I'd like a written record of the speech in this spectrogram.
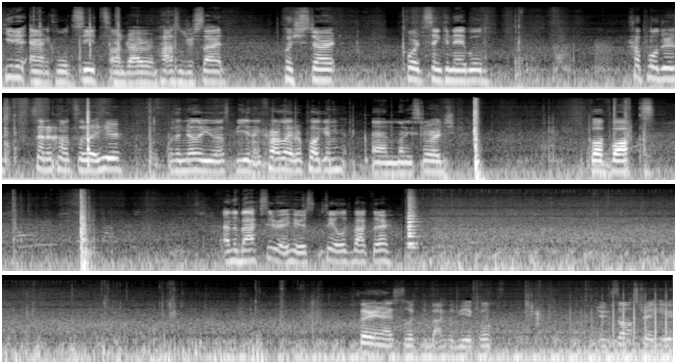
Heated and cooled seats on driver and passenger side. Push start, Ford sync enabled. Cup holders, center console right here with another USB and a car lighter plug-in and money storage. Glove box. And the back seat right here. So take a look back there. Very nice to look at the back of the vehicle. Your exhaust right here.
